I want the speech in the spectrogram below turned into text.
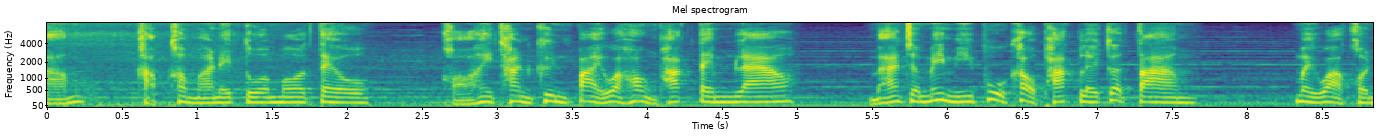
13 ขับเข้ามาในตัวโมเตล ขอให้ท่านขึ้นป้ายว่าห้องพักเต็มแล้ว แม้จะไม่มีผู้เข้าพักเลยก็ตาม ไม่ว่าคน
